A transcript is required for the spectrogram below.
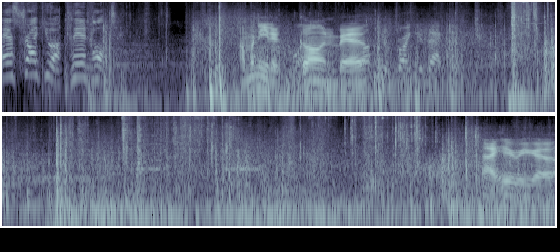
Airstrike, you are cleared hot. I'm gonna need a gun, bro. Alright, here we go.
